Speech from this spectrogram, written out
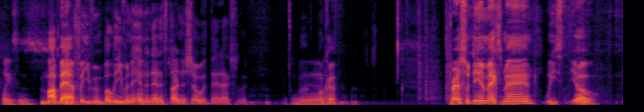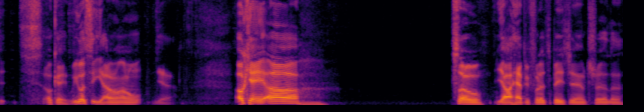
places my bad for even believing the internet and starting the show with that. Actually. But, Yeah. Okay. Press for DMX, man. We yo. it's- Okay, we gonna see. I don't. I don't. Yeah. Okay. Uh. So y'all happy for the Space Jam trailer?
